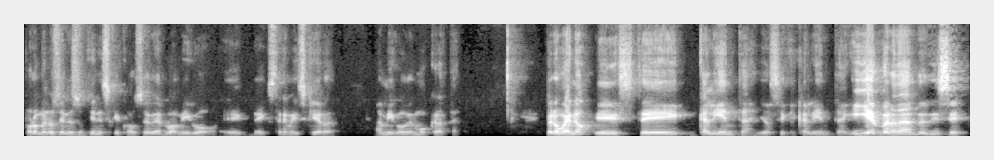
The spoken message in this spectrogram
Por lo menos en eso tienes que concederlo, amigo eh, de extrema izquierda, amigo demócrata. Pero bueno, este calienta, yo sé que calienta. Guillermo Hernández dice:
